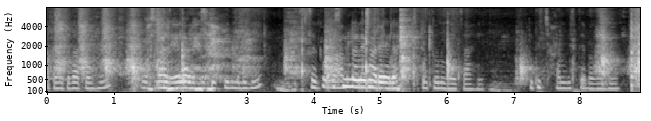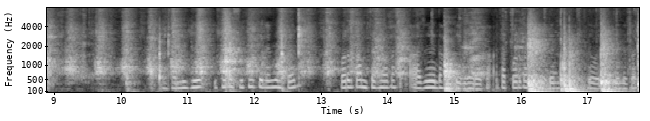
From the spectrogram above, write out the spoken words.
आता ह्याच्यात आपण हे. तेलमध्ये हे. सगळं ओतून घ्यायचं आहे. किती छान दिसते बघा हे. हे ही रेसिपी केल्यानंतर परत आमच्या घरात अजून एकदा हा केक झाला होता. आता परत आम्ही दिवसात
